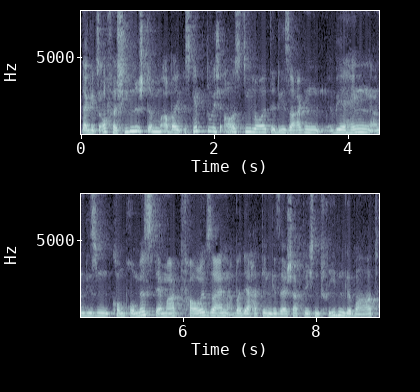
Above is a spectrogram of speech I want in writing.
da gibt es auch verschiedene Stimmen, aber es gibt durchaus die Leute, die sagen, wir hängen an diesem Kompromiss, der mag faul sein, aber der hat den gesellschaftlichen Frieden gewahrt.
